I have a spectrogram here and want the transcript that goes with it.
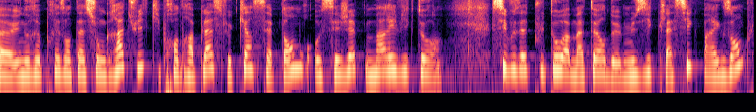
euh, une représentation gratuite qui prendra place le 15 septembre au Cégep Marie-Victorin. Si vous êtes plutôt amateur de musique classique par exemple,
